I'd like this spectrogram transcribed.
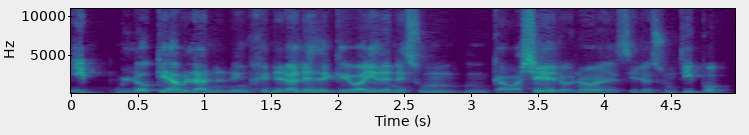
Y lo que hablan en general es de que Biden es un, un caballero, ¿no? Es decir, es un tipo,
